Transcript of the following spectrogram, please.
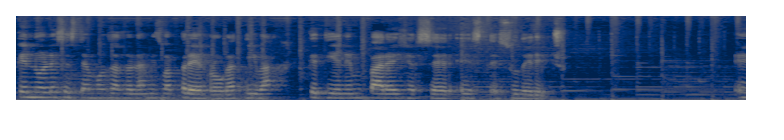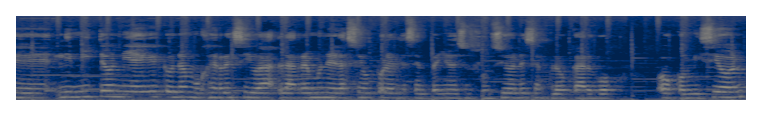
que no les estemos dando la misma prerrogativa que tienen para ejercer este, su derecho. Eh, limite o niegue que una mujer reciba la remuneración por el desempeño de sus funciones, empleo, cargo o comisión,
